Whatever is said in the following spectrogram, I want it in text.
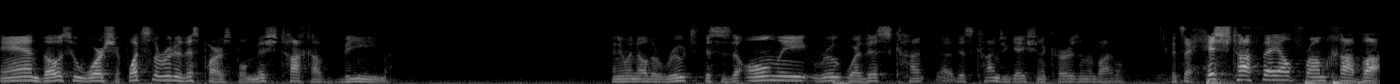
And those who worship. What's the root of this participle? Mishtachavim. Anyone know the root? This is the only root where this con- uh, this conjugation occurs in the Bible. It's a hishtafel from chava,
